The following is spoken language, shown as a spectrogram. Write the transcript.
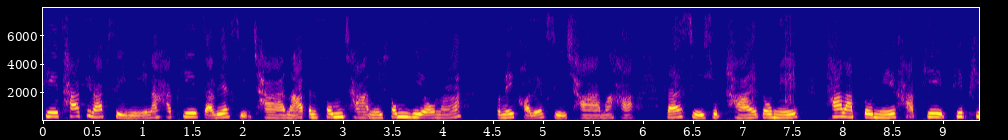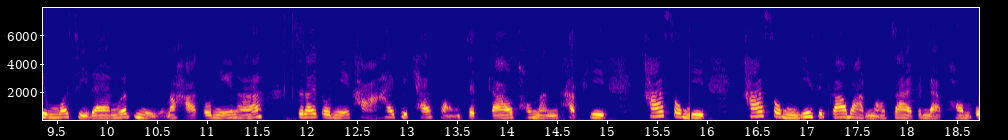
พี่ถ้าพี่รับสีนี้นะคะ พี่จะเรียกสีชานะ เป็นส้มชามีส้มเดียวนะ ตัวนี้ขอเรียกสีชานะคะ และสีสุดท้ายตัวนี้ ถ้ารับตัวนี้ค่ะ พี่พี่พิมพ์ว่าสีแดงเลือดหมูนะคะ ตัวนี้นะ จะได้ตัวนี้ค่ะ ให้พี่แค่ 279 เท่านั้นค่ะพี่ ค่าส่งดีค่าส่ง 29 บาทเหมาจ่ายเป็นแบบพร้อมโอ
